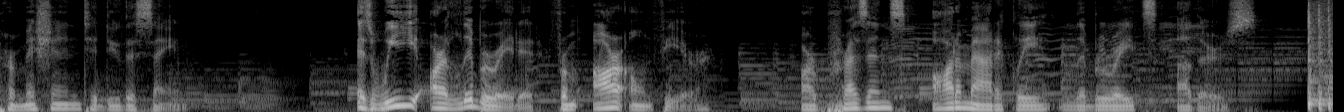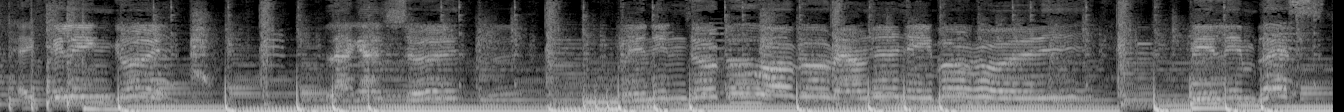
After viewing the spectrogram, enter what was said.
permission to do the same. As we are liberated from our own fear, our presence automatically liberates others. Hey, feeling good, like I should. When in dark, walk around the neighborhood. Feeling blessed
